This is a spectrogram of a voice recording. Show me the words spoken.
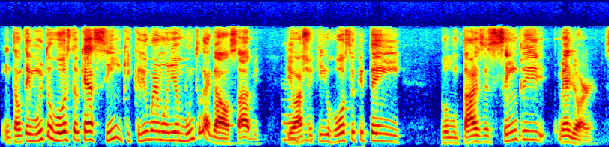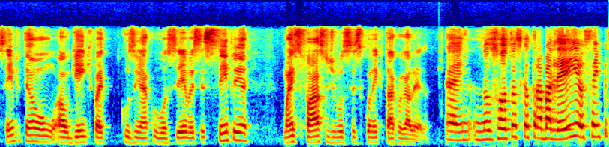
Então tem muito hostel que é assim, que cria uma harmonia muito legal, sabe? Uhum. Eu acho que o hostel que tem voluntários é sempre melhor. Sempre tem um, alguém que vai cozinhar com você, vai ser sempre mais fácil de você se conectar com a galera. É, nos hostels que eu trabalhei, eu sempre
